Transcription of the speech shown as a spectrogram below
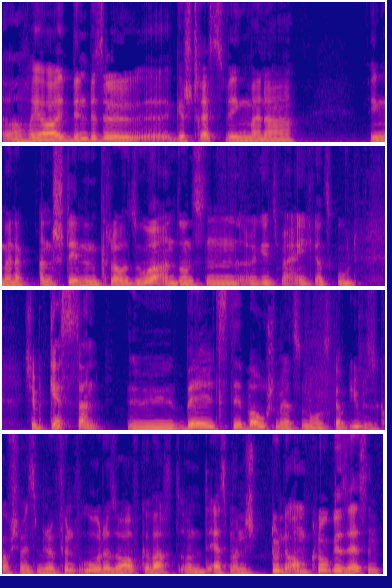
Ach ja, ich bin ein bisschen äh, gestresst wegen meiner, wegen meiner anstehenden Klausur. Ansonsten äh, geht's mir eigentlich ganz gut. Ich habe gestern übelste Bauchschmerzen morgens gehabt, übelste Kopfschmerzen. Bin um 5 Uhr oder so aufgewacht und erstmal eine Stunde auf dem Klo gesessen.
